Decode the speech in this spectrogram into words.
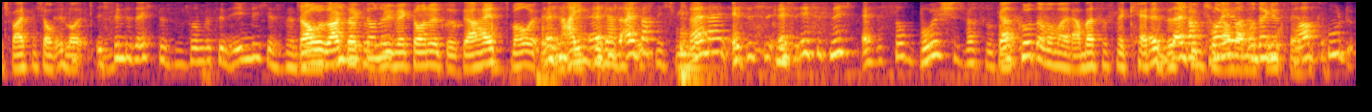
Ich weiß nicht, ob es Es Leute. ist, ich finde es echt, das ist so ein bisschen ähnlich. Es ist Jaro sagt, dass es wie McDonalds ist. Ja, halt's Maul. Es ist, Nein, es Digga, ist das einfach. ist nicht wie nein, nein, Es es ist, ist es ist es nicht. Es ist so Bullshit, was du sagst. Ganz kurz aber mal. aber es ist eine Kette, es ist das einfach schon, teuer eine und da gibt es hochwertige. Fast Food.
